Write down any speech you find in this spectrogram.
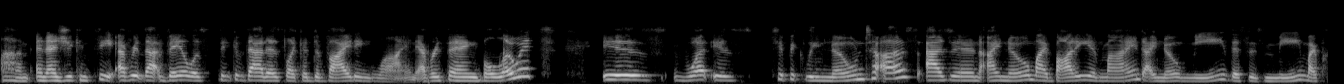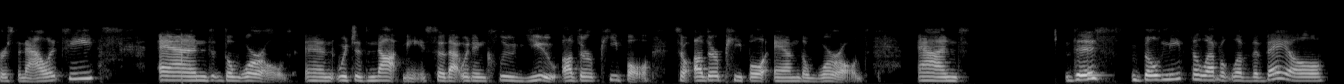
um, and as you can see, every that veil is think of that as like a dividing line. Everything below it is what is typically known to us, as in I know my body and mind, I know me, this is me, my personality, and the world, and which is not me. So that would include you, other people. So other people and the world. And this beneath the level of the veil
